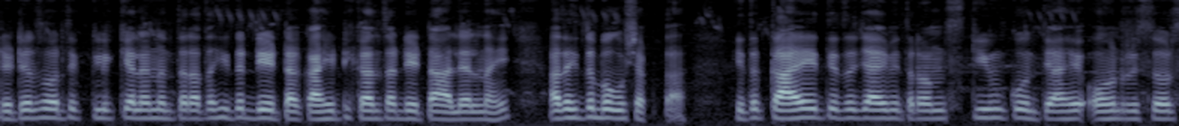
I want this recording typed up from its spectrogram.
डिटेल्सवरती क्लिक केल्यानंतर आता इथं डेटा काही ठिकाणचा डेटा आलेला नाही. आता इथं बघू शकता. इथं काय आहे तिथं जे आहे मित्रांनो स्कीम कोणती आहे? ऑन रिसोर्स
